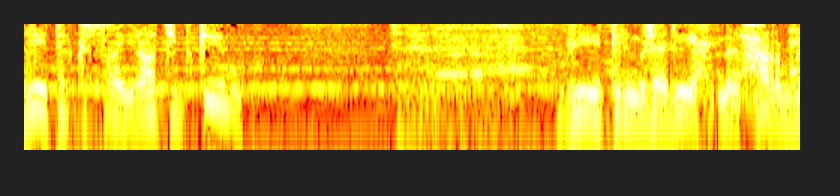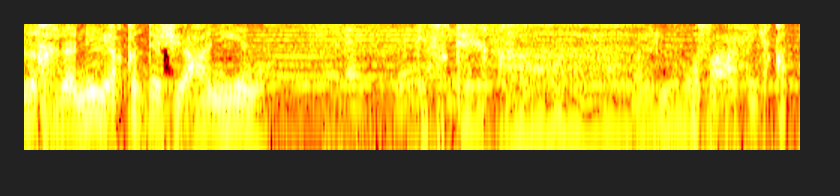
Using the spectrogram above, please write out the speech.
ريت الصغيرات يبكيو. ريت المجاريح من الحرب الأخرانية قداش يعانيو. الحقيقة الوضع يقلق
